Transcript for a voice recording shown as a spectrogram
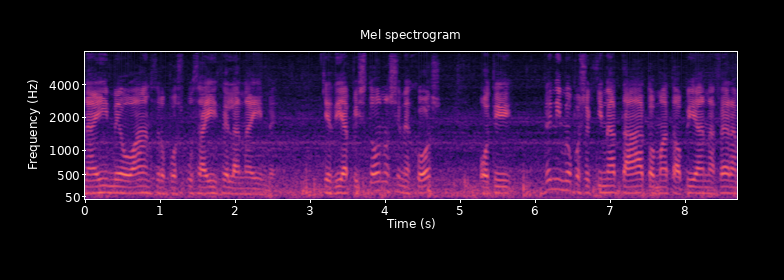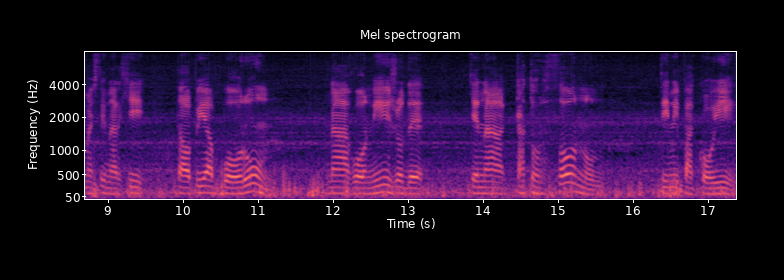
να είμαι ο άνθρωπος που θα ήθελα να είμαι. Και διαπιστώνω συνεχώς ότι δεν είμαι όπως εκείνα τα άτομα τα οποία αναφέραμε στην αρχή τα οποία μπορούν να αγωνίζονται και να κατορθώνουν την υπακοή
